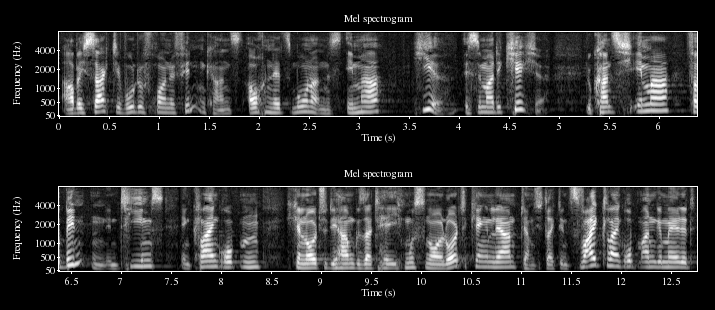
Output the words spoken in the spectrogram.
Aber ich sage dir, wo du Freunde finden kannst, auch in den letzten Monaten, ist immer hier, ist immer die Kirche. Du kannst dich immer verbinden in Teams, in Kleingruppen. Ich kenne Leute, die haben gesagt, hey, ich muss neue Leute kennenlernen. Die haben sich direkt in zwei Kleingruppen angemeldet,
